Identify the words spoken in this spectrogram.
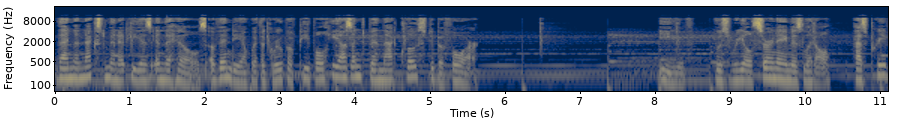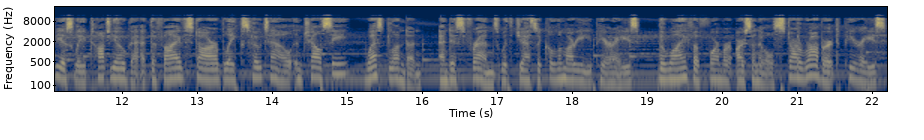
Then the next minute he is in the hills of India with a group of people he hasn't been that close to before. Eve, whose real surname is Little, has previously taught yoga at the five-star Blake's Hotel in Chelsea, West London, and is friends with Jessica Lemarie Pires, the wife of former Arsenal star Robert Pires.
